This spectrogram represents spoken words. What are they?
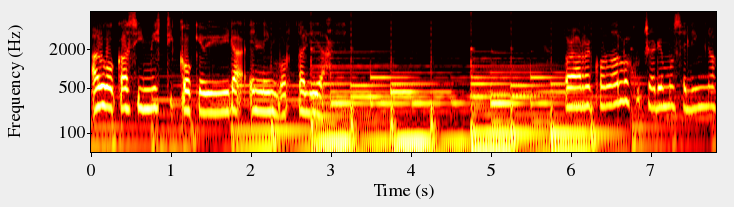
algo casi místico que vivirá en la inmortalidad. Para recordarlo escucharemos el himno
